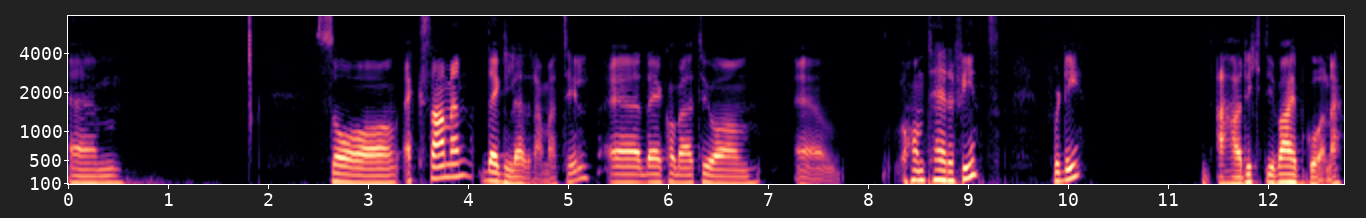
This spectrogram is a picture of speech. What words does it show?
Um, så eksamen, det gleder jeg meg til. Eh, det kommer jeg til å eh, håndtere fint, fordi jeg har riktig vibe gående.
